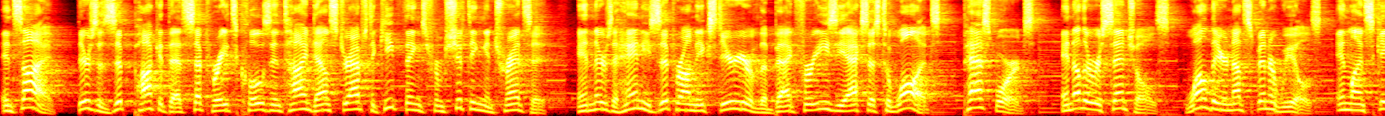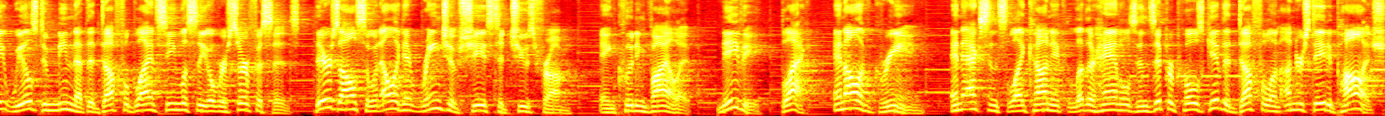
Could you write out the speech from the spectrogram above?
Inside, there's a zip pocket that separates clothes and tie-down straps to keep things from shifting in transit. And there's a handy zipper on the exterior of the bag for easy access to wallets, passports, and other essentials. While they are not spinner wheels, inline skate wheels do mean that the duffel glides seamlessly over surfaces. There's also an elegant range of shades to choose from, including violet, navy, black, and olive green. And accents like cognac leather handles and zipper pulls give the duffel an understated polish.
